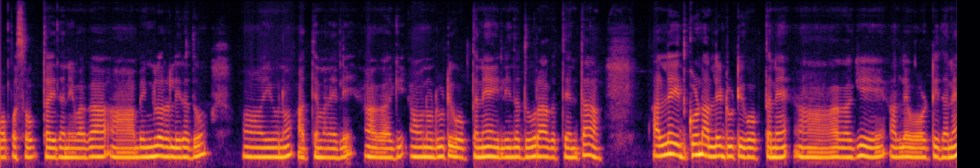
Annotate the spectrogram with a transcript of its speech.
ವಾಪಸ್ ಹೋಗ್ತಾ ಇದ್ದಾನೆ ಇವಾಗ. ಬೆಂಗಳೂರಲ್ಲಿರೋದು ಇವನು ಅತ್ತೆ ಮನೆಯಲ್ಲಿ. ಹಾಗಾಗಿ ಅವನು ಡ್ಯೂಟಿಗೆ ಹೋಗ್ತಾನೆ, ಇಲ್ಲಿಂದ ದೂರ ಆಗುತ್ತೆ ಅಂತ ಅಲ್ಲೇ ಇದ್ಕೊಂಡು ಅಲ್ಲೇ ಡ್ಯೂಟಿಗೆ ಹೋಗ್ತಾನೆ. ಹಾಗಾಗಿ ಅಲ್ಲೇ ಹೊರಟಿದ್ದಾನೆ.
